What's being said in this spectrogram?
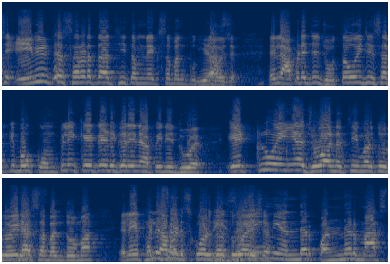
છે એવી રીતે સરળતાથી તમને એક સંબંધ પૂછતા. હોય છે. એટલે આપણે જે જોતા હોઈએ છીએ સાહેબ કે બહુ કોમ્પ્લિકેટેડ કરીને આપી દીધું હોય એટલું અહીંયા જોવા નથી મળતું લોહીના સંબંધોમાં. એટલે ફટાફટ સ્કોર થતું હોય છે. ની અંદર પંદર માર્ક્સ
